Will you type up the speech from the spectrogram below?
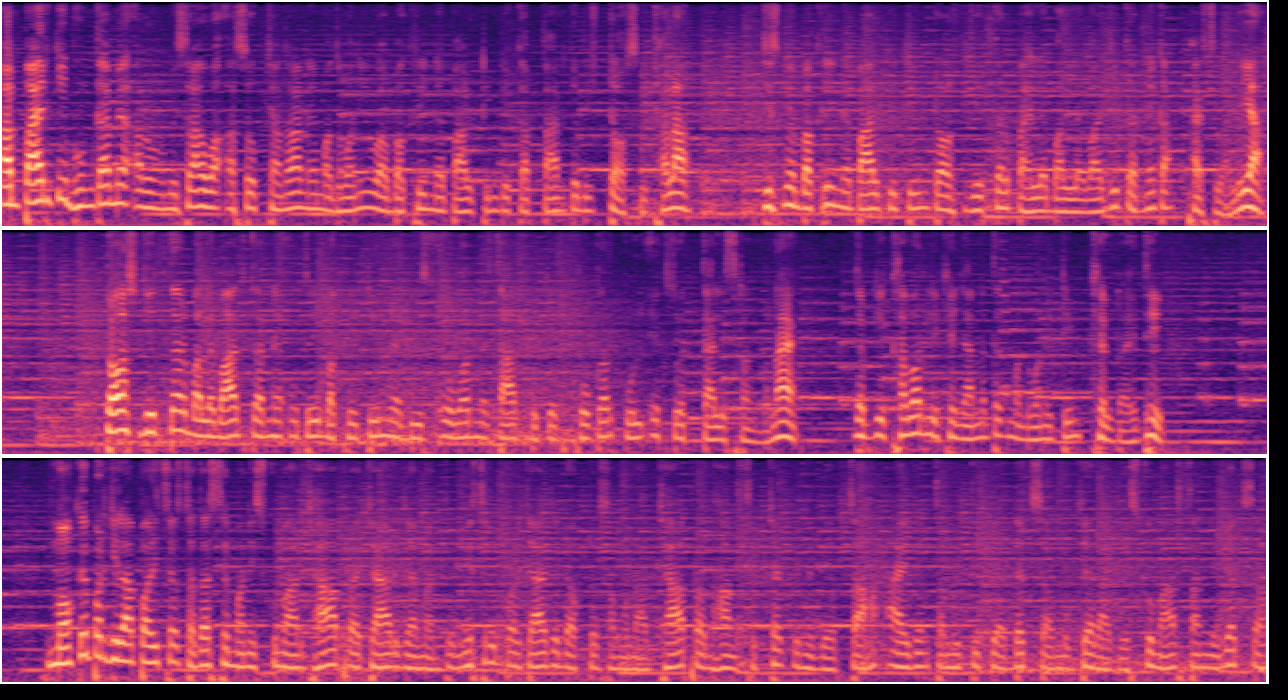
अंपायर की भूमिका में अरुण मिश्रा व अशोक चंद्रा ने मधुबनी व बकरी नेपाल टीम के कप्तान के बीच टॉस उछाला, जिसमें बकरी नेपाल की टीम टॉस जीतकर पहले बल्लेबाजी करने का फैसला लिया। टॉस जीतकर बल्लेबाज करने उतरी बकरी टीम ने 20 ओवर में सात विकेट खोकर कुल 141 रन बनाए, जबकि खबर लिखे जाने तक मधुबनी टीम खेल रही थी। मौके पर जिला परिषद सदस्य मनीष कुमार झा, प्राचार्य जयमंतु मिश्र, प्राचार्य डॉक्टर सोमनाथ झा, प्रधान शिक्षक इंद्रदेव शाह, आयोजन समिति के अध्यक्ष और मुखिया राजेश कुमार, संयोजक सह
